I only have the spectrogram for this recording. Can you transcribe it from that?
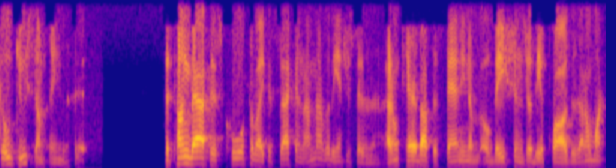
go do something with it. The tongue bath is cool for like a second. I'm not really interested in that. I don't care about the standing of ovations or the applauses. I don't want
